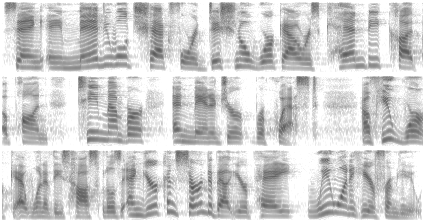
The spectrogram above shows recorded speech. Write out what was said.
saying a manual check for additional work hours can be cut upon team member and manager request. Now, if you work at one of these hospitals and you're concerned about your pay, we want to hear from you.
